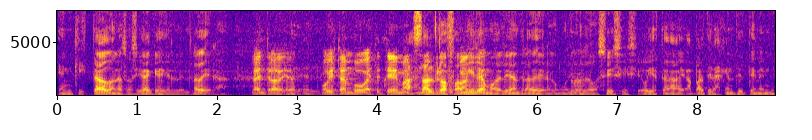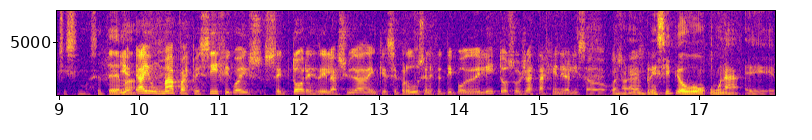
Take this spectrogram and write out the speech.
enquistado en la sociedad que es el de entradera. La entradera. hoy está en boga este tema. Asalto a familia, modalidad entradera, como digo ah. yo. Sí, sí, sí. Hoy está. Aparte, la gente teme muchísimo ese tema. ¿Y ¿Hay un mapa específico? ¿Hay sectores de la ciudad en que se producen este tipo de delitos o ya está generalizado? bueno, en principio hubo una. Eh,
